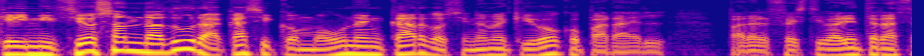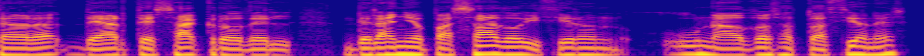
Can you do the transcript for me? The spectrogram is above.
que inició su andadura casi como un encargo, si no me equivoco, para el, para el Festival Internacional de Arte Sacro del, del año pasado. Hicieron una o dos actuaciones,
